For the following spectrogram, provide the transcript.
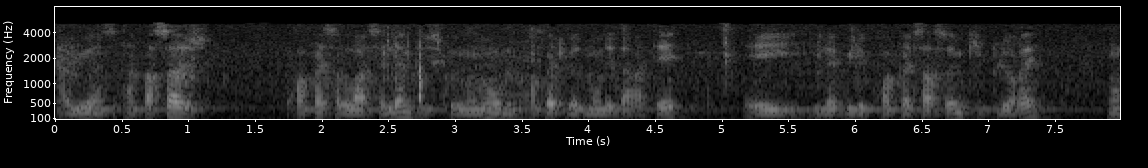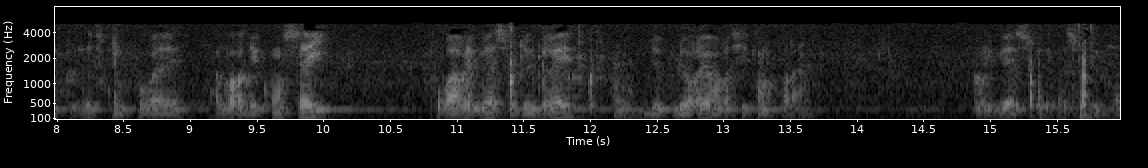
a lu un, passage du prophète sallallahu alayhi wa sallam jusqu'au moment où le prophète lui a demandé d'arrêter et il a vu le prophète sallam qui pleurait. Donc, est-ce qu'on pourrait avoir des conseils pour arriver à ce degré de pleurer en récitant le Coran? Arriver à ce, à ce degré.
